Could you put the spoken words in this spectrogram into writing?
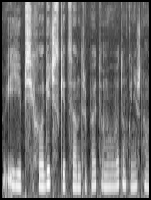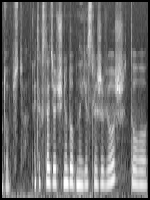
и психологические центры. Поэтому в этом, конечно, удобство. Это, кстати, очень удобно. Если живешь, то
